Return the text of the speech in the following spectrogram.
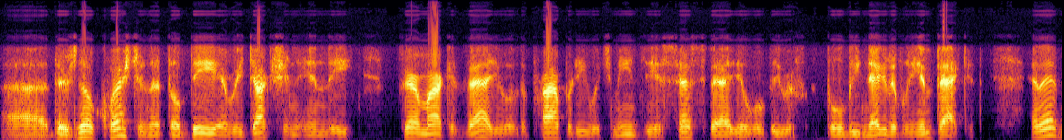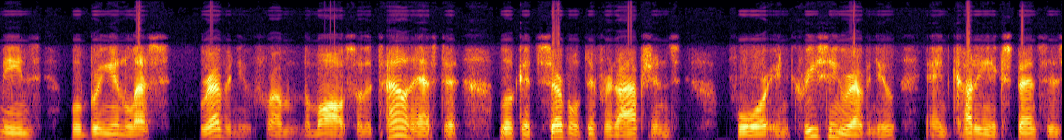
uh, there's no question that there'll be a reduction in the fair market value of the property, which means the assessed value will be will be negatively impacted, and that means we'll bring in less revenue from the mall. So the town has to look at several different options for increasing revenue and cutting expenses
